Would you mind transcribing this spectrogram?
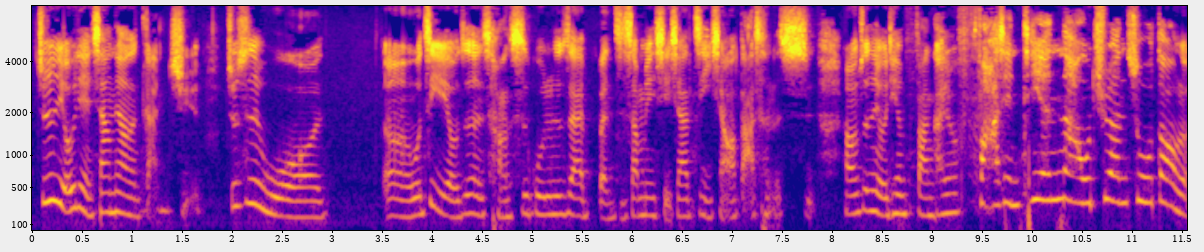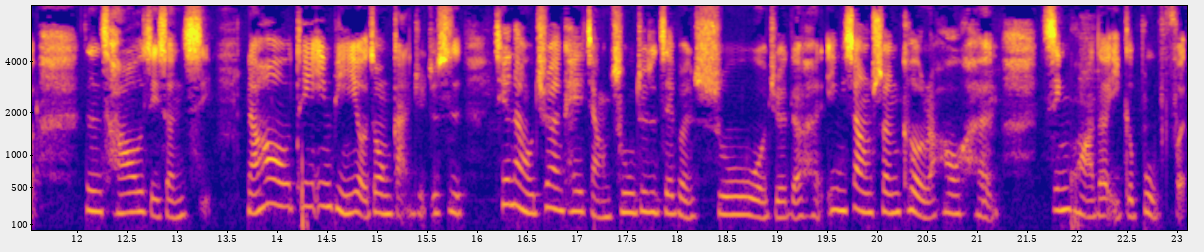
就是有一点像那样的感觉，就是我。呃，我自己也有真的尝试过，就是在本子上面写下自己想要达成的事，然后真的有一天翻开，就发现天哪，我居然做到了，真的超级神奇。然后听音频也有这种感觉，就是天哪，我居然可以讲出就是这本书我觉得很印象深刻，然后很精华的一个部分，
